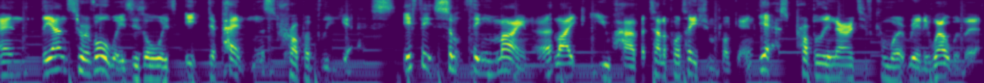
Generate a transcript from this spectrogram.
And the answer of always is always it depends, probably yes. If it's something minor, like you have a teleportation plugin, yes, probably narrative can work really well with it.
